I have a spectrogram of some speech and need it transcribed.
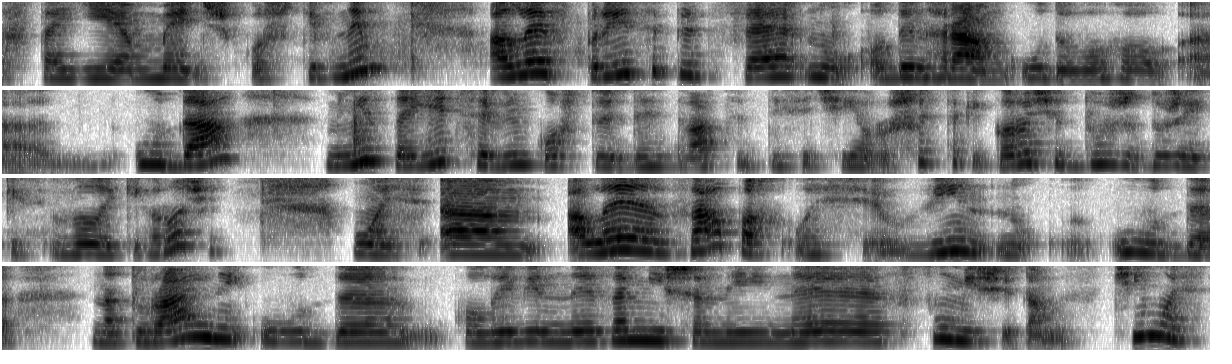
стає менш коштівним. Але, в принципі, це ну, 1 грам удового е, уда, мені здається, він коштує десь 20 тисяч євро. Щось таке, коротше, дуже-дуже якісь великі гроші. Ось, е, Але запах, ось він, ну, уд, натуральний уд, коли він не замішаний, не в суміші там з чимось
